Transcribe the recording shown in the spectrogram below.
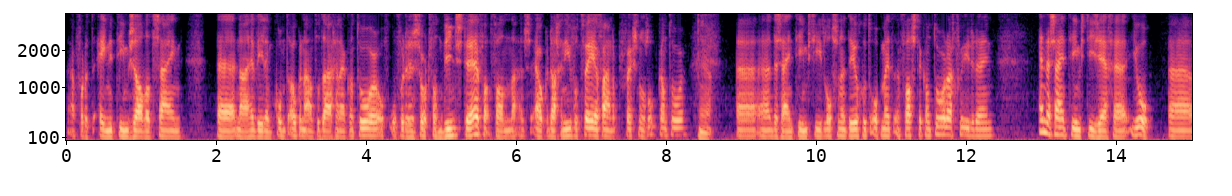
Nou, voor het ene team zal dat zijn. Uh, nou, Willem komt ook een aantal dagen naar kantoor. Of, of er is een soort van dienst. Hè, van, van nou, dus elke dag in ieder geval twee ervaren professionals op kantoor. Ja. Uh, er zijn teams die lossen het heel goed op met een vaste kantoordag voor iedereen. En er zijn teams die zeggen: joh, uh,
